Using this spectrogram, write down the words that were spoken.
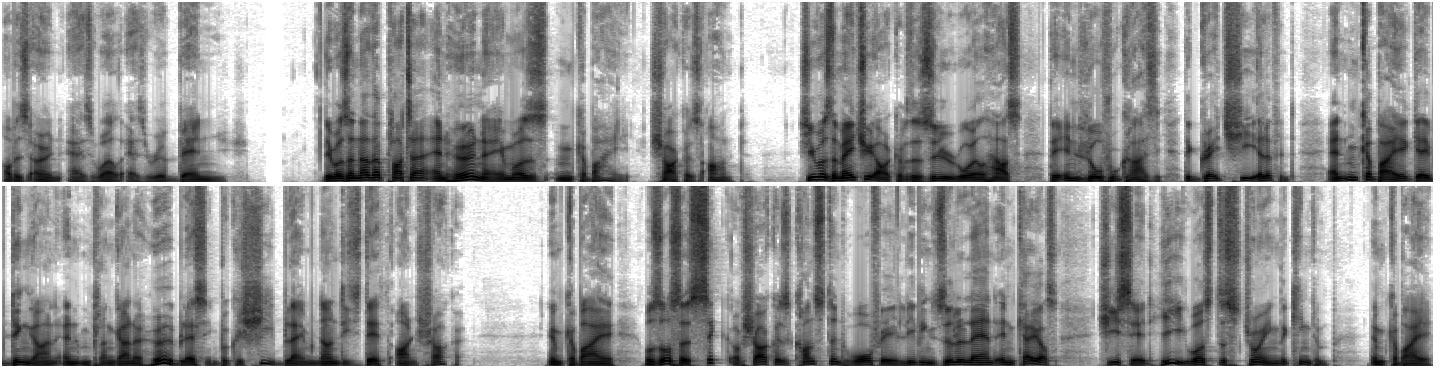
of his own as well as revenge. There was another plotter, and her name was Mkabayi, Shaka's aunt. She was the matriarch of the Zulu royal house, the Indlovukazi, the great she elephant, and Mkabayi gave Dingaan and Mhlangana her blessing because she blamed Nandi's death on Shaka. Mkabayi was also sick of Shaka's constant warfare, leaving Zululand in chaos. She said he was destroying the kingdom. Mkabayi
